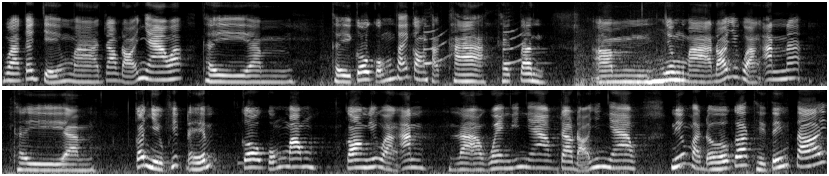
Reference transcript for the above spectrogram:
Qua cái chuyện mà trao đổi nhau á thì um, thì cô cũng thấy con thật thà thiệt tình. Um, nhưng mà đối với hoàng anh á thì um, có nhiều khuyết điểm cô cũng mong con với hoàng anh là quen với nhau trao đổi với nhau. Nếu mà được á thì tiến tới.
